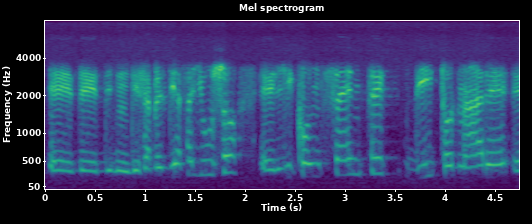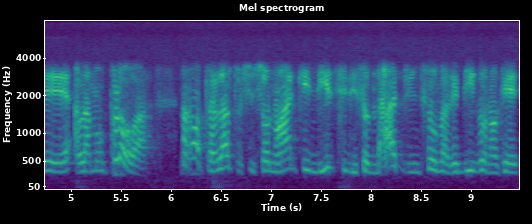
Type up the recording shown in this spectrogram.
eh, di, di, di Isabel Díaz Ayuso eh, gli consente di tornare eh, alla Moncloa No, tra l'altro ci sono anche indizi di sondaggi insomma, che dicono che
